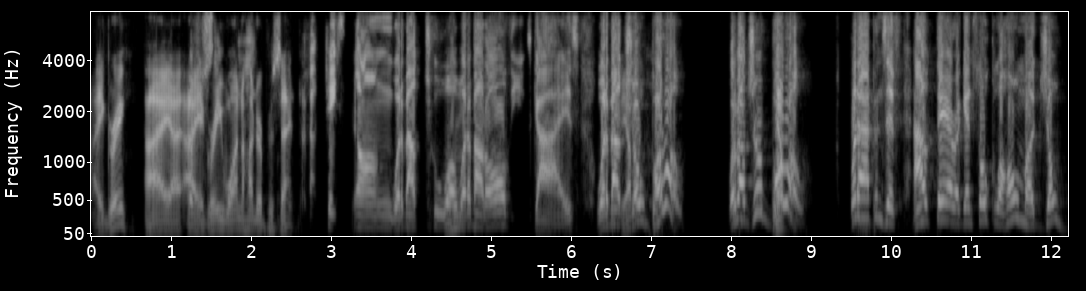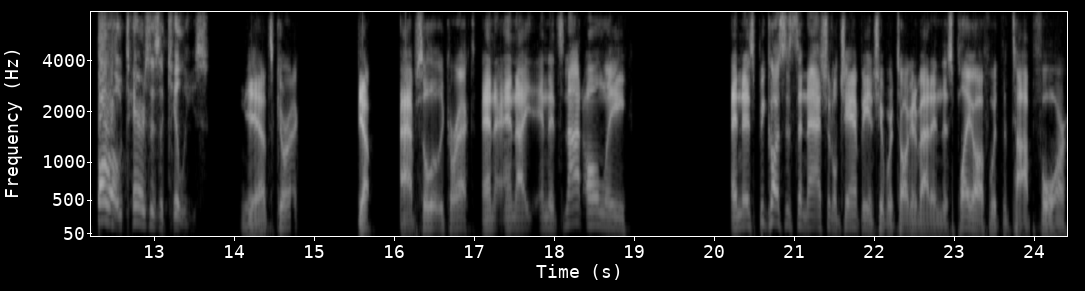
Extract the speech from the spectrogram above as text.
I agree. I I, I agree one hundred percent. What about Chase Young? What about Tua? Mhm. What about all these guys? What about Yep. Joe Burrow? What about Joe Burrow? What happens if out there against Oklahoma, Joe Burrow tears his Achilles? Yeah, that's correct. Yep, absolutely correct. And and I and it's not only and it's because it's the national championship we're talking about in this playoff with the top 4.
